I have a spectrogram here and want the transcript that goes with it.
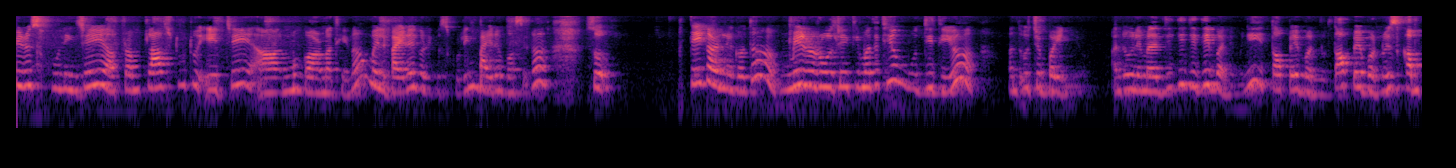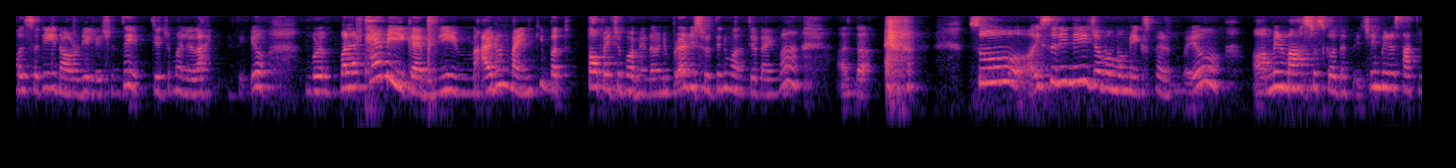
मेरो स्कुलिङ चाहिँ from class two to eight चाहिँ म घरमा थिएन। मैले बाहिरै गरेको स्कुलिङ बाहिर बसेर। सो त्यही कारणले गर्दा मेरो रोल चाहिँ यति मात्रै थियो। म दिदी हो अन्त ऊ चाहिँ बहिनी हो। अन्त उसले मलाई दिदी दिदी भन्यो भने तपाईँ भन्नु तपाईँ भन्नु is compulsory in our relation चाहिँ त्यो चाहिँ मैले राखेँ। थियो मलाई ठ्यामै हिकायो भने आई डोन्ट माइन्ड कि बट तपाईँ चाहिँ भनेन भने पुरा रिस उठ्थ्यो नि मलाई त्यो टाइममा। अन्त सो यसरी नै जब मम्मी एक्सपायर हुनुभयो मेरो मास्टर्स गर्दाखेरि चाहिँ मेरो साथी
